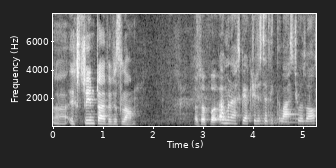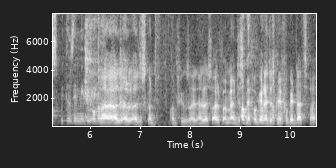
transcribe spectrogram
uh extreme type of Islam? So for, I'm going to ask you actually just to think the last two as well, so because they may be overlapping. I'll, I'll, I'll just conf- confuse. I, I'll, I'll, I just Okay, may forget. okay, I just okay. may forget. That's why.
